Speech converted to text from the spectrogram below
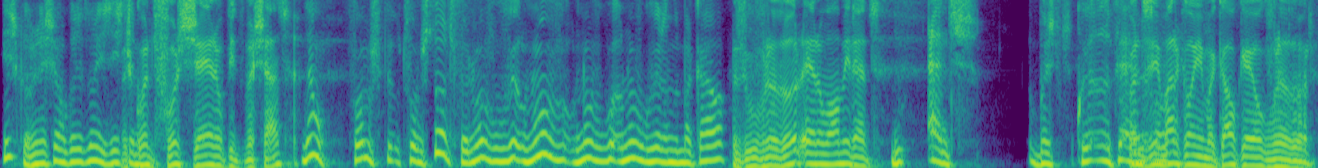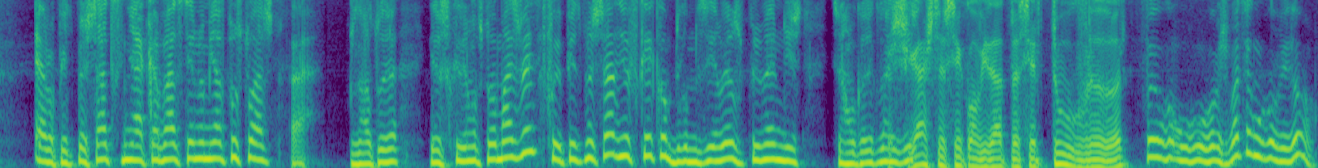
Isso é uma coisa que não existe. Mas quando foste já era o Pinto Machado? Não, fomos, fomos todos. Foi o novo, o, novo, o, novo, o novo governo de Macau. Mas o governador era o Almirante. Antes. Mas, quando desembarcam em Macau, quem é o governador? Era o Pinto Machado que tinha acabado de ser nomeado pelo Soares. Ah. Porque na altura eles queriam uma pessoa mais velha, foi o Pinto Machado, e eu fiquei, como, como diziam eles, o primeiro-ministro. Isso é uma coisa que não. Chegaste a ser convidado para ser tu o governador? Foi o, o, o Gomes Mota que me convidou.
